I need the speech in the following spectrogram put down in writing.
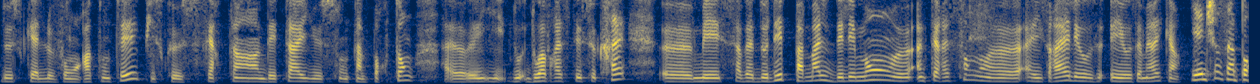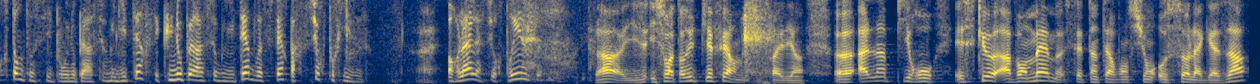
de ce qu'elles vont raconter, puisque certains détails sont importants, euh, ils doivent rester secrets, euh, mais ça va donner pas mal d'éléments euh, intéressants à Israël et aux, et aux Américains. Il y a une chose importante aussi pour une opération militaire, c'est qu'une opération militaire doit se faire par surprise. Or là, la surprise, Ils, sont attendus de pied ferme, les Israéliens. Euh, Alain Pirot, est-ce que avant même cette intervention au sol à Gaza,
